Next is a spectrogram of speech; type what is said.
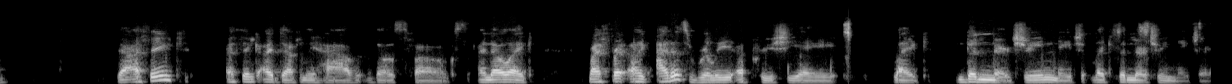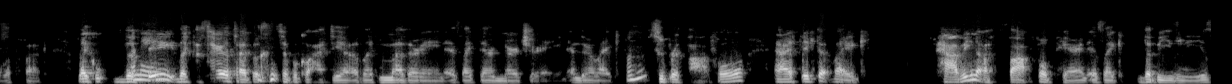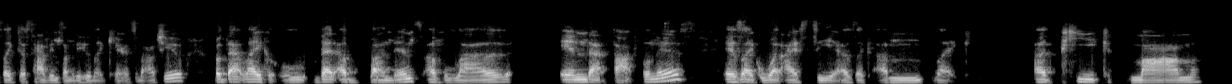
Yeah, I think I think I definitely have those folks. I know like my friend like I just really appreciate like the nurturing nature like the nurturing nature. What the fuck? Like the I mean- thing like the stereotype typical idea of like mothering is like they're nurturing and they're like Mhm. super thoughtful. And I think that like having a thoughtful parent is like the bee's knees, like just having somebody who like cares about you. But that like l- that abundance of love in that thoughtfulness is like what I see as like um like a peak mom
